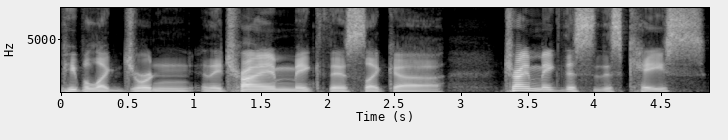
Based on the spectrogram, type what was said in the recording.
people like Jordan and they try and make this like uh try and make this this case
